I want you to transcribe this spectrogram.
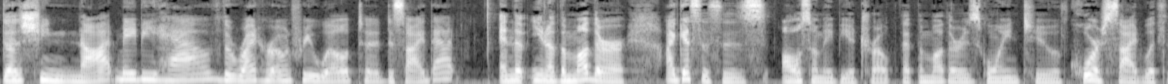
Does she not maybe have the right, her own free will to decide that? And the you know the mother i guess this is also maybe a trope that the mother is going to of course side with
